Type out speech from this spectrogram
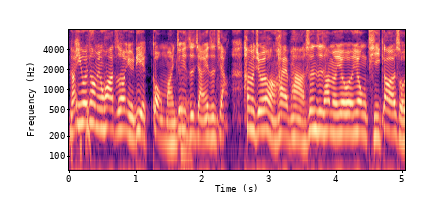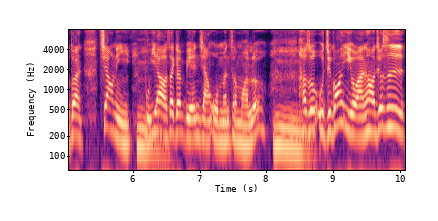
然后因为透明化之后你列供嘛，你就一直讲一直讲，他们就会很害怕，甚至他们又会用提告的手段叫你不要再跟别人讲我们怎么了。嗯，他说五吉光议完哈，就是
